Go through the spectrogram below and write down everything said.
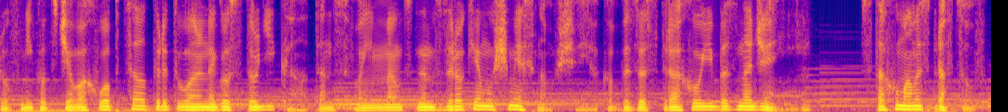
równik odcięła chłopca od rytualnego stolika, ten swoim mętnym wzrokiem uśmiechnął się, jakoby ze strachu i beznadziei. Stachu, mamy sprawców.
